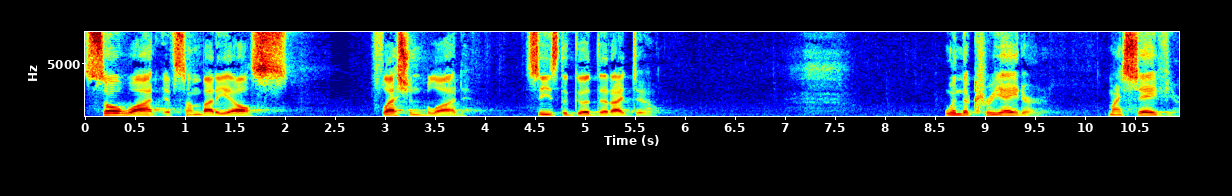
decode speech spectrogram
So what if somebody else, flesh and blood, sees the good that I do? when the Creator, my Savior,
